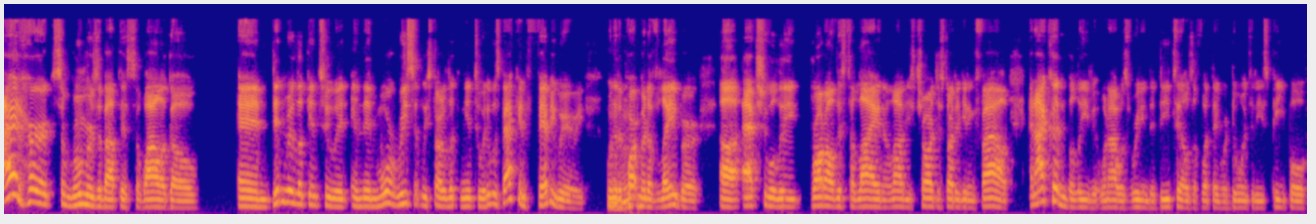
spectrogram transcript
I had heard some rumors about this a while ago and didn't really look into it. And then more recently started looking into it. It was back in February when mm-hmm. the Department of Labor uh, actually brought all this to light and a lot of these charges started getting filed. And I couldn't believe it when I was reading the details of what they were doing to these people,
